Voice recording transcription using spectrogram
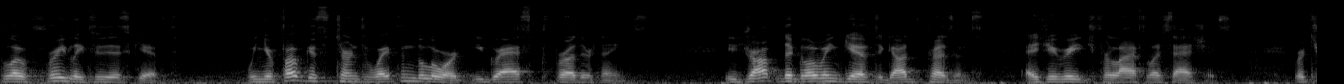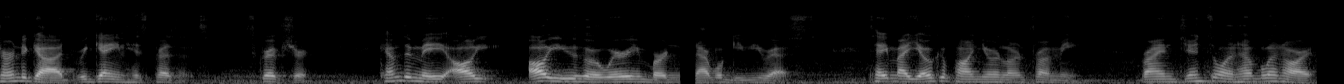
flow freely through this gift. When your focus turns away from the Lord, you grasp for other things. You drop the glowing gift of God's presence as you reach for lifeless ashes. Return to God, regain His presence. Scripture Come to me, all you, all you who are weary and burdened, and I will give you rest. Take my yoke upon you and learn from me, for I am gentle and humble in heart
